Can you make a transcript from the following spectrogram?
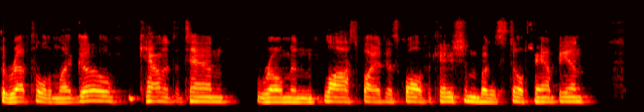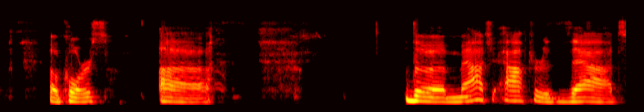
The ref told him let go. Counted to ten. Roman lost by a disqualification, but is still champion, of course. Uh, the match after that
